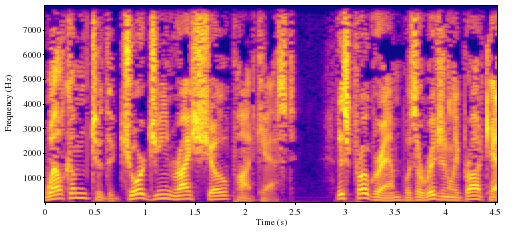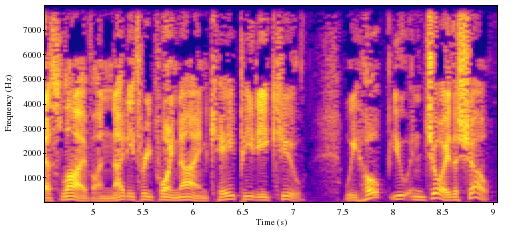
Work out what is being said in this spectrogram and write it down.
Welcome to the Georgene Rice Show podcast. This program was originally broadcast live on 93.9 KPDQ. We hope you enjoy the show.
